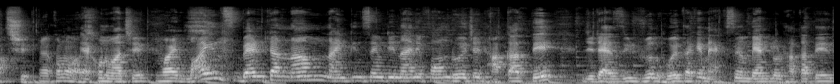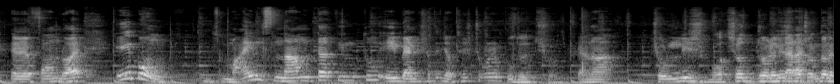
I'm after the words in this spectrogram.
আছে। এখনও এখনও আছে. মাইলস ব্যান্ডটার নাম নাইনটিন সেভেন্টি নাইনে ফর্মড হয়েছে ঢাকাতে যেটা অ্যাজ ইউজুয়াল হয়ে থাকে ম্যাক্সিমাম ব্যান্ডগুলো ঢাকাতে ফর্মড হয়। এবং মাইলস নামটা কিন্তু এই ব্যান্ডের সাথে যথেষ্ট করে প্রযোজ্য। কেননা চল্লিশ বছর ধরে তারা ধরে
